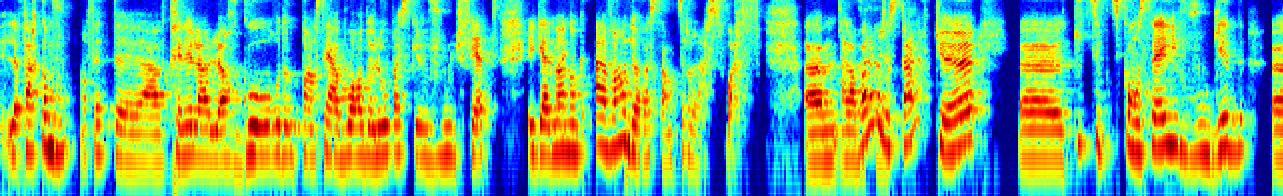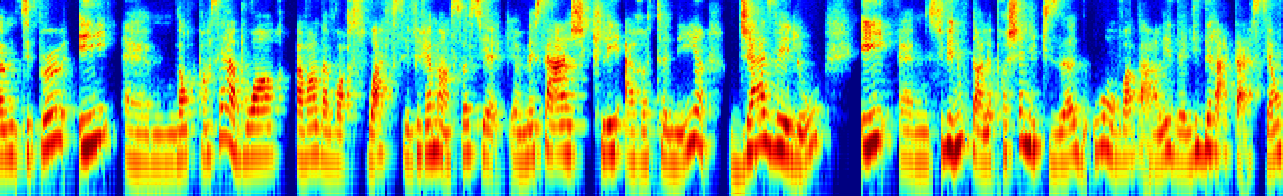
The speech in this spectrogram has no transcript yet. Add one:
le faire comme vous, en fait, euh, à traîner leur, leur, gourde ou penser à boire de l'eau parce que vous le faites également. Donc, avant de ressentir la soif. alors voilà, j'espère que euh, tous ces petits conseils vous guident euh, un petit peu. Et euh, donc, pensez à boire avant d'avoir soif. C'est vraiment ça. C'est un message clé à retenir. Jazzez l'eau. Et suivez-nous dans le prochain épisode où on va parler de l'hydratation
